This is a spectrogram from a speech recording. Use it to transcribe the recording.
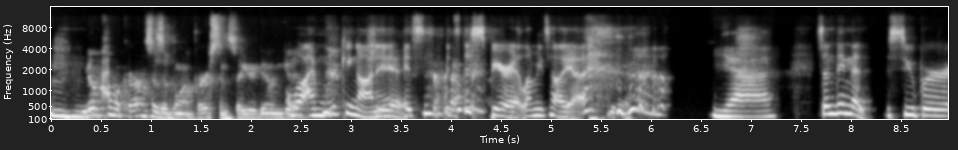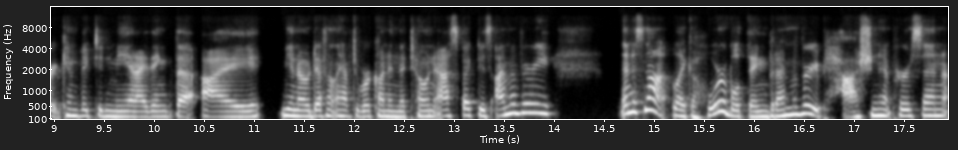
Mm-hmm. You don't come across as a blunt person, so you're doing good. Well, I'm working on it. It's it's the spirit, let me tell you. yeah. yeah. Something that super convicted me and I think that I, you know, definitely have to work on in the tone aspect is I'm a very and it's not like a horrible thing, but I'm a very passionate person.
